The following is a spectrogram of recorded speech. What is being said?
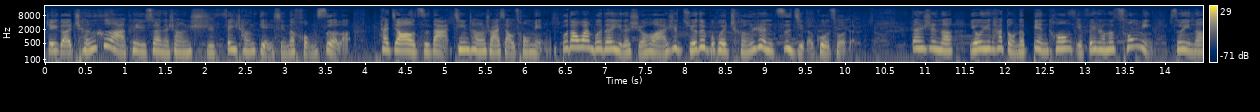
这个陈赫啊，可以算得上是非常典型的红色了。他骄傲自大，经常耍小聪明，不到万不得已的时候啊，是绝对不会承认自己的过错的。但是呢，由于他懂得变通，也非常的聪明，所以呢，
